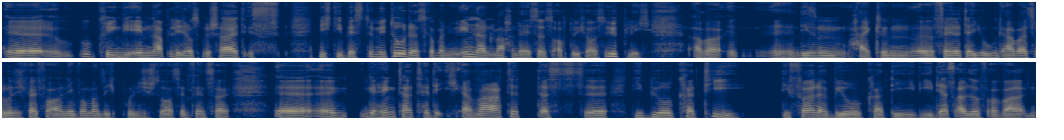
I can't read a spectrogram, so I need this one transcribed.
äh, kriegen die eben einen Ablehnungsbescheid, ist nicht die beste Methode. Das kann man im Inland machen, da ist das auch durchaus üblich. Aber in, in diesem heiklen äh, Feld der Jugendarbeitslosigkeit, vor allen Dingen, wenn man sich politisch so aus dem Fenster äh, äh, gehängt hat, hätte ich erwartet, dass äh, die Bürokratie die Förderbürokratie, die das also verwalten,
